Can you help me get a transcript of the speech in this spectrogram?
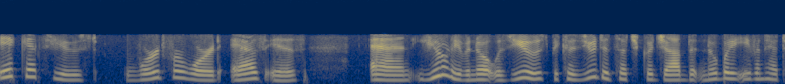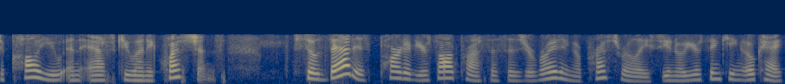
it gets used word for word as is, and you don't even know it was used because you did such a good job that nobody even had to call you and ask you any questions. So that is part of your thought process as you're writing a press release. You know, you're thinking, okay,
